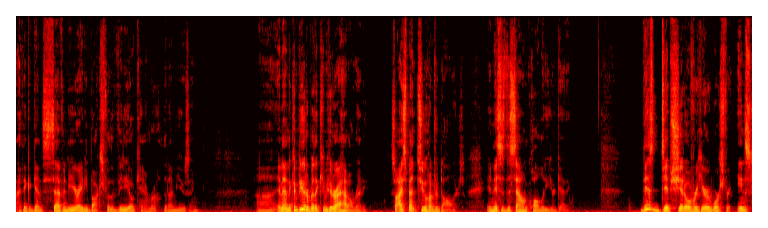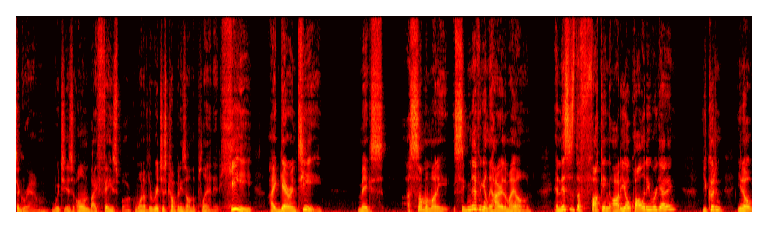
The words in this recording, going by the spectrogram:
I think again 70 or 80 bucks for the video camera that I'm using. Uh, and then the computer, but the computer I had already. So I spent $200 and this is the sound quality you're getting. This dipshit over here works for Instagram, which is owned by Facebook, one of the richest companies on the planet. He, I guarantee, makes a sum of money significantly higher than my own. And this is the fucking audio quality we're getting. You couldn't, you know,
